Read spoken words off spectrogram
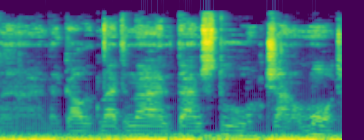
and I call it 99 times 2 channel mode.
